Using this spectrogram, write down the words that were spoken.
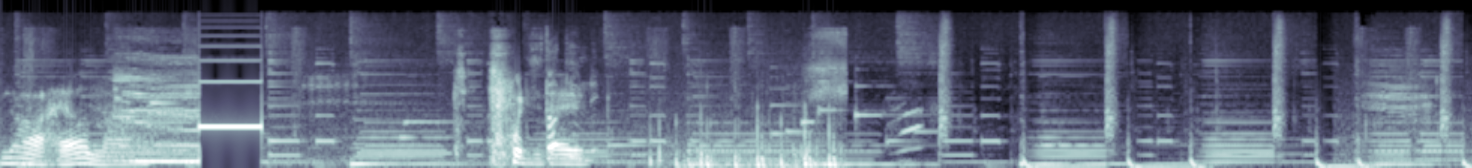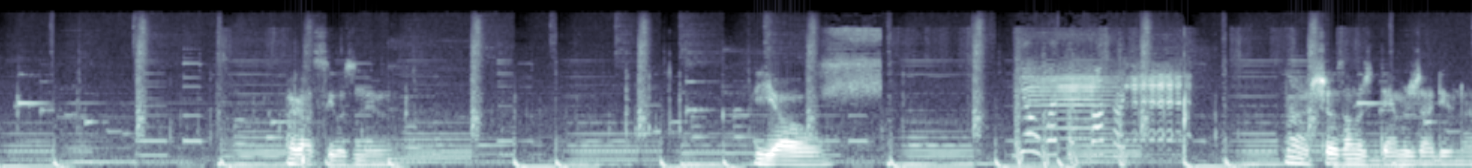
No, hell no. What is you. I gotta see what's new. Yo. Yo, what the fuck are you? No, it shows how much damage I do now.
